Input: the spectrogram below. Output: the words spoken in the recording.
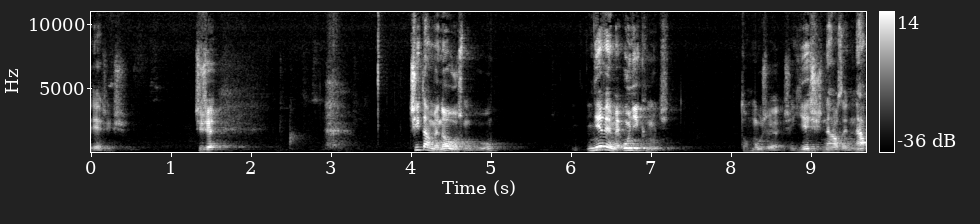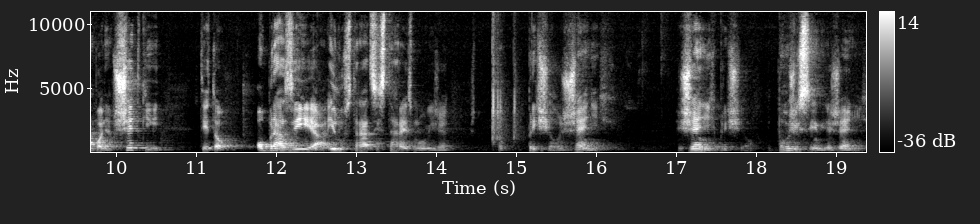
Ježiš. Čiže čítame novú zmluvu, nevieme uniknúť tomu, že, že Ježiš naozaj naplňa všetky tieto obrazy a ilustrácie starej zmluvy, že to prišiel ženich. Ženich prišiel. Boží syn je ženich.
